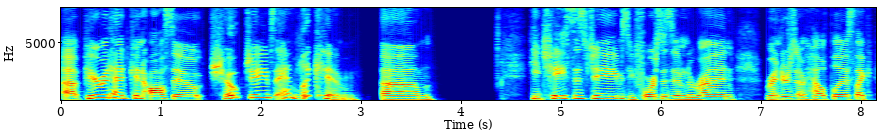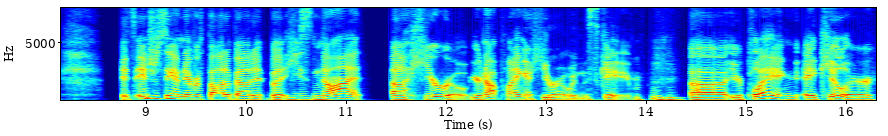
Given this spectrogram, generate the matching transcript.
Uh, Pyramid Head can also choke James and lick him. Um, he chases James, he forces him to run, renders him helpless. Like, it's interesting. I've never thought about it, but he's not a hero. You're not playing a hero in this game. Mm-hmm. Uh, you're playing a killer,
